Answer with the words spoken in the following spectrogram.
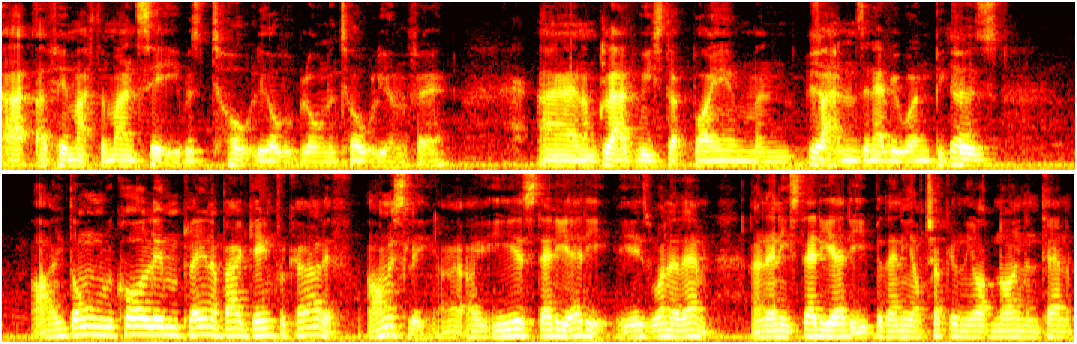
uh, of him after Man City was totally overblown and totally unfair. and I'm glad we stuck by him and Yeah. fans and everyone because I don't recall him playing a bad game for Cardiff. Honestly, I, I, he is steady Eddie. He is one of them, and then he's steady Eddie, but then he'll chuck in the odd nine and ten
